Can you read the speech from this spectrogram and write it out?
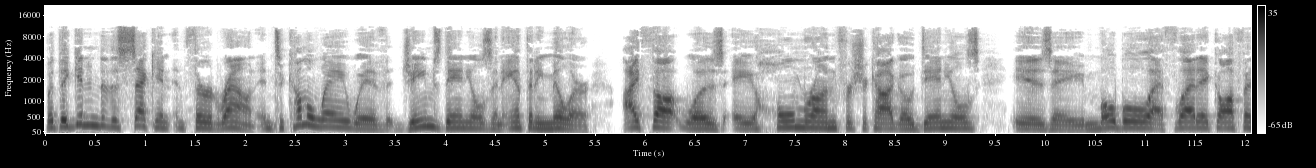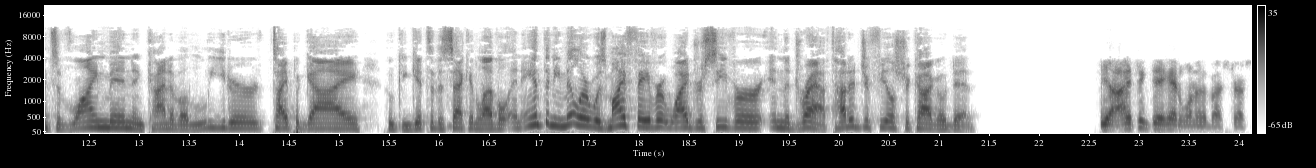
But they get into the second and third round and to come away with James Daniels and Anthony Miller, I thought was a home run for Chicago. Daniels is a mobile, athletic offensive lineman and kind of a leader type of guy who can get to the second level. And Anthony Miller was my favorite wide receiver in the draft. How did you feel Chicago did? Yeah, I think they had one of the best drafts,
